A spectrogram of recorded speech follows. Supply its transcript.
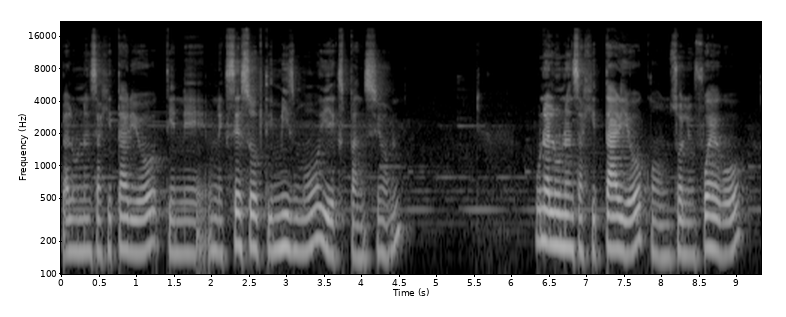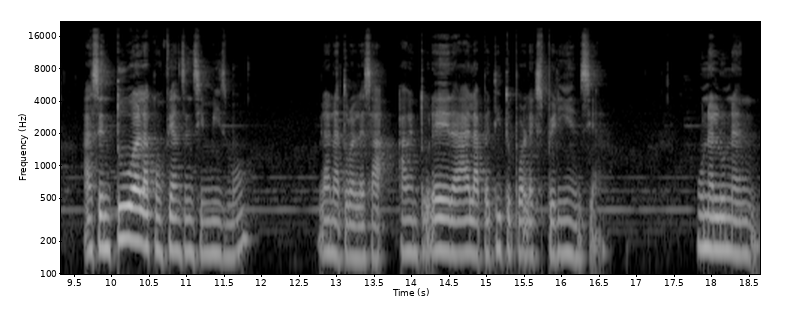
la luna en Sagitario tiene un exceso de optimismo y expansión. Una luna en Sagitario con sol en fuego acentúa la confianza en sí mismo, la naturaleza aventurera, el apetito por la experiencia. Una luna en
